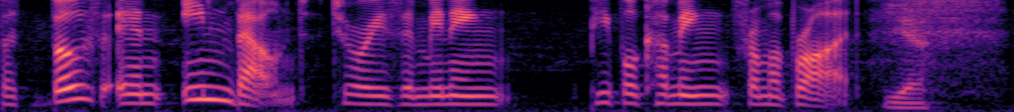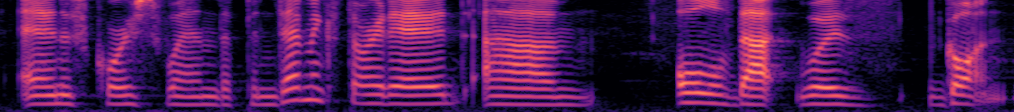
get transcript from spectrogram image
but both in inbound tourism, meaning people coming from abroad. Yes. And of course, when the pandemic started, um, all of that was gone.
